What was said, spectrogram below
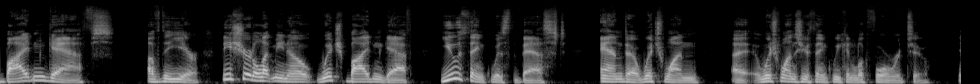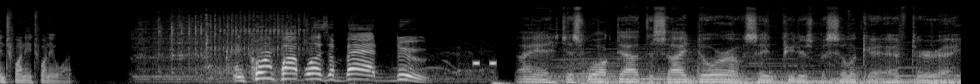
Biden gaffes of the year. Be sure to let me know which Biden gaffe you think was the best and uh, which one, uh, which ones you think we can look forward to in 2021. And Corn Pop was a bad dude. I just walked out the side door of St. Peter's Basilica after a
